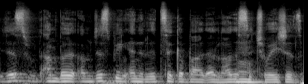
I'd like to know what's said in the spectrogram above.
It's just I'm. I'm just being analytic about a lot of mm. situations.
